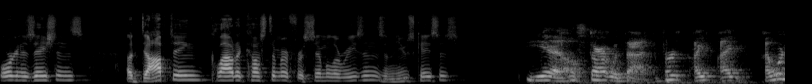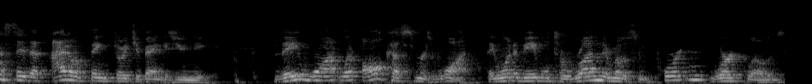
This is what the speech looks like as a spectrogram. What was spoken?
organizations adopting Cloud a customer for similar reasons and use cases? Yeah, I'll start with that. First, I, I, I want to say that I don't think Deutsche Bank is unique. They want what all customers want. They want to be able to run their most important workloads,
